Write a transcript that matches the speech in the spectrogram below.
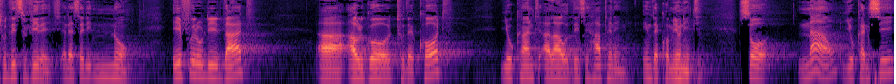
to this village and I said, No. If we will do that, uh, I will go to the court. You can't allow this happening in the community. So now you can see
